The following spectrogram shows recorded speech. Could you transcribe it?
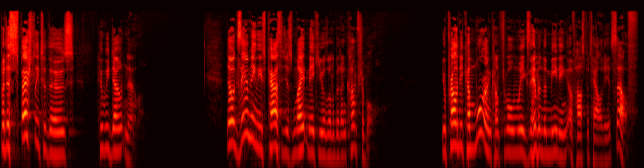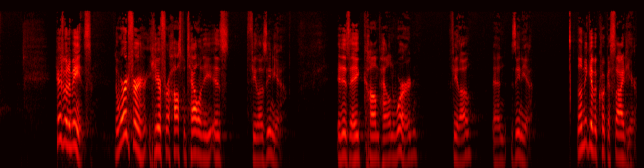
but especially to those who we don't know. Now, examining these passages might make you a little bit uncomfortable. You'll probably become more uncomfortable when we examine the meaning of hospitality itself. Here's what it means the word for here for hospitality is philoxenia. It is a compound word, philo and xenia. Let me give a quick aside here.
